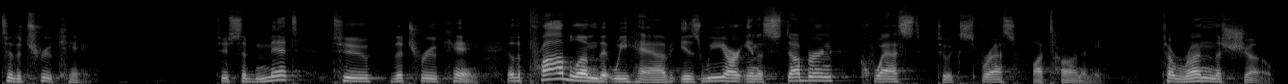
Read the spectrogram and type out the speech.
to the true king? To submit to the true king. Now, the problem that we have is we are in a stubborn quest to express autonomy, to run the show.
